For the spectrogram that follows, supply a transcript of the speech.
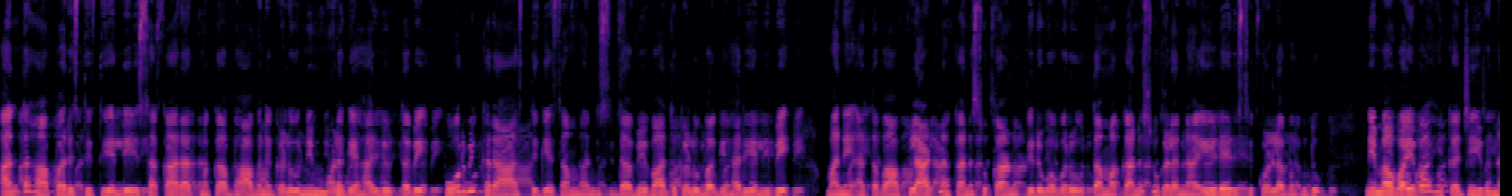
ಅಂತಹ ಪರಿಸ್ಥಿತಿಯಲ್ಲಿ ಸಕಾರಾತ್ಮಕ ಭಾವನೆಗಳು ನಿಮ್ಮೊಳಗೆ ಹರಿಯುತ್ತವೆ. ಪೂರ್ವಿಕರ ಆಸ್ತಿಗೆ ಸಂಬಂಧಿಸಿದ ವಿವಾದಗಳು ಬಗೆಹರಿಯಲಿವೆ. ಮನೆ ಅಥವಾ ಫ್ಲಾಟ್ನ ಕನಸು ಕಾಣುತ್ತಿರುವವರು ತಮ್ಮ ಕನಸುಗಳನ್ನು ಈಡೇರಿಸಿಕೊಳ್ಳಬಹುದು. ನಿಮ್ಮ ವೈವಾಹಿಕ ಜೀವನ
